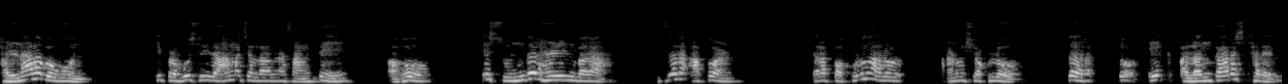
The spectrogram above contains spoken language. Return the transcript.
हरणाला बघून ती प्रभू श्री रामचंद्रांना सांगते अहो ते सुंदर हरिण बघा. जर आपण त्याला पकडून आलो आणू शकलो तर तो एक अलंकारच ठरेल.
